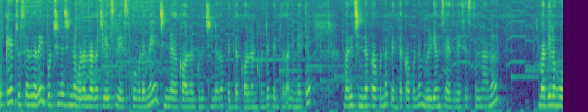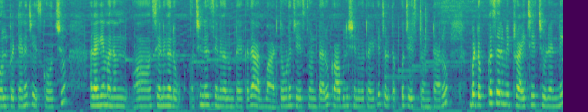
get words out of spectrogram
ఓకే చూసారు కదా ఇప్పుడు చిన్న చిన్న వడల్లాగా చేసి వేసుకోవడమే. చిన్నగా కావాలనుకుంటే చిన్నగా పెద్ద కావాలనుకుంటే పెద్దగా. నేనైతే మరి చిన్న కాకుండా పెద్ద కాకుండా మీడియం సైజ్ వేసిస్తున్నాను. మధ్యలో హోల్ పెట్టైనా చేసుకోవచ్చు. అలాగే మనం శనగలు చిన్న శనగలు ఉంటాయి కదా అవి వాటితో కూడా చేస్తూ ఉంటారు. కాబులి శనగతో అయితే చాలా తక్కువ చేస్తూ ఉంటారు. బట్ ఒక్కసారి మీరు ట్రై చేసి చూడండి.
